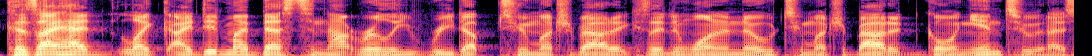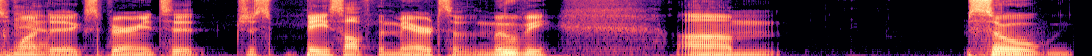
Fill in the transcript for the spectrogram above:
because i had like i did my best to not really read up too much about it because i didn't want to know too much about it going into it. I just wanted Yeah. to experience it just based off the merits of the movie. Um so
